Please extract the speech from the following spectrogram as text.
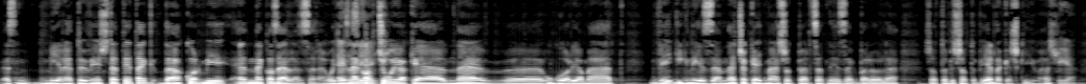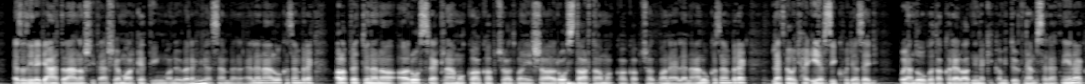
ezt mérhetővé is tettétek, de akkor mi ennek az ellenszere? Hogy Ez én ne kapcsoljak el, ne uh, ugorjam át, végignézzem, ne csak egy másodpercet nézzek belőle, stb. stb. Érdekes kihívás. Igen. Ez azért egy általánosítási a marketing manőverekkel mm. szemben ellenállók az emberek. Alapvetően a, a rossz reklámokkal kapcsolatban és a rossz tartalmakkal kapcsolatban ellenállók az emberek, illetve hogyha érzik, hogy az egy olyan dolgot akar eladni nekik, amit ők nem szeretnének,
